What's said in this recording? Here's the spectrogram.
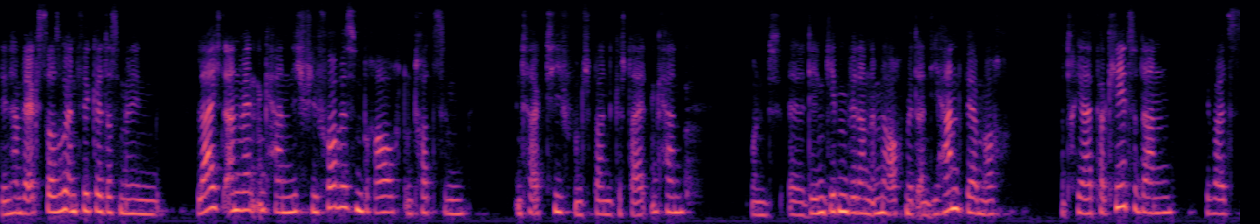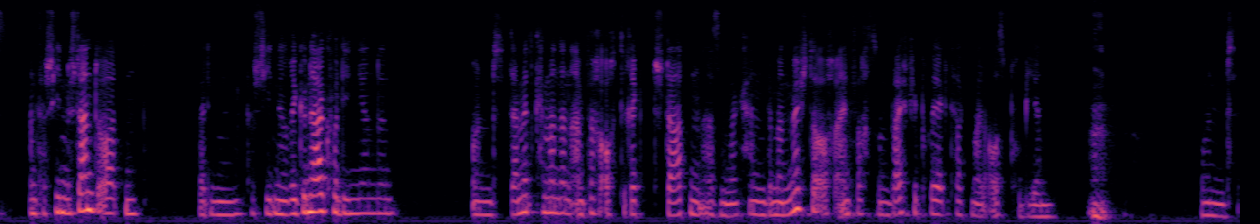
Den haben wir extra so entwickelt, dass man den leicht anwenden kann, nicht viel Vorwissen braucht und trotzdem interaktiv und spannend gestalten kann. Und äh, den geben wir dann immer auch mit an die Hand. Wir haben auch Materialpakete dann jeweils an verschiedenen Standorten bei den verschiedenen Regionalkoordinierenden. Und damit kann man dann einfach auch direkt starten. Also man kann, wenn man möchte, auch einfach so ein Beispielprojekttag mal ausprobieren. Mhm. Und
